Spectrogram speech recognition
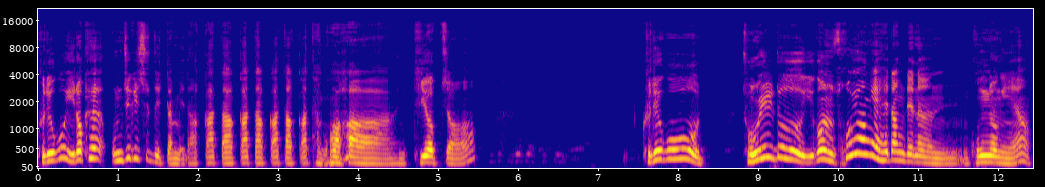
그리고 이렇게 움직일 수도 있답니다. 까딱 까딱 까딱 까딱 와 귀엽죠. 그리고 조일드 이건 소형에 해당되는 공룡이에요.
